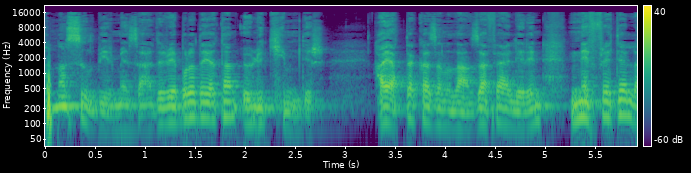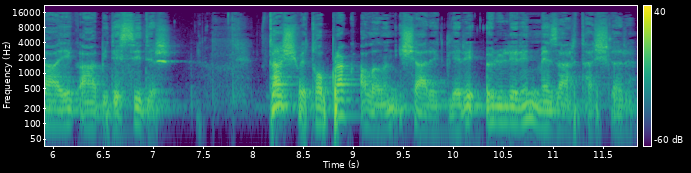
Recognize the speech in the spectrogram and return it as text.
Bu nasıl bir mezardır ve burada yatan ölü kimdir? Hayatta kazanılan zaferlerin nefrete layık abidesidir. Taş ve toprak alanın işaretleri ölülerin mezar taşları.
